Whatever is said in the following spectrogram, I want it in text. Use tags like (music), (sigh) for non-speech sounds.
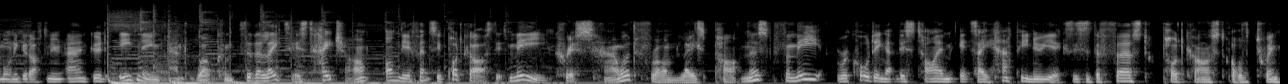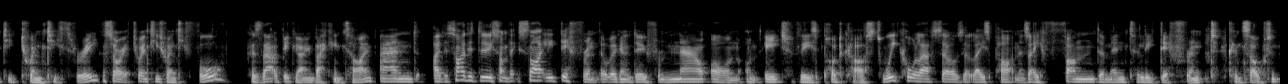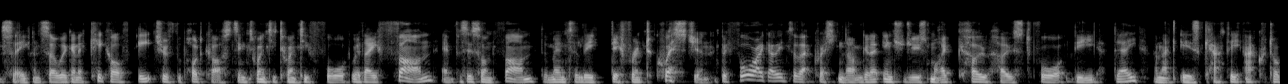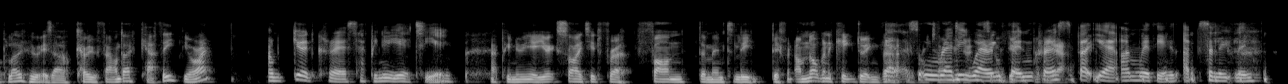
Good morning, good afternoon, and good evening, and welcome to the latest HR on the Offensive podcast. It's me, Chris Howard from Lace Partners. For me, recording at this time, it's a happy new year because this is the first podcast of 2023. Sorry, 2024 because that would be going back in time. And I decided to do something slightly different that we're going to do from now on on each of these podcasts. We call ourselves at Lace Partners a fundamentally different consultancy. And so we're going to kick off each of the podcasts in 2024 with a fun, emphasis on fun, the mentally different question. Before I go into that question, I'm going to introduce my co host for the day, and that is Kathy Akrotopoulou, who is our co founder. Kathy, you all right? I'm good, Chris. Happy New Year to you. Happy New Year. You're excited for a fundamentally different. I'm not going to keep doing that. Yeah, it's already wearing thin, Chris, but yeah, I'm with you. Absolutely. (laughs)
